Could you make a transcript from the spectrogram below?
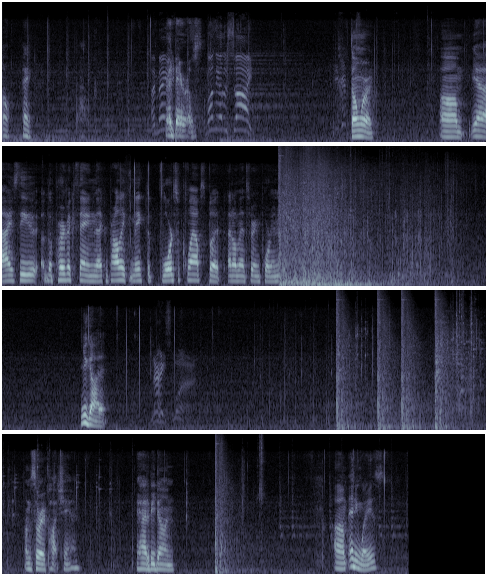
Oh, hey. Red it. barrels. I'm on the other side. Don't worry. Um, yeah, I see the perfect thing that could probably make the floors collapse, but I don't think that's very important. You got it. Nice one. I'm sorry, Pot Chan. It had to be done. Um, anyways,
